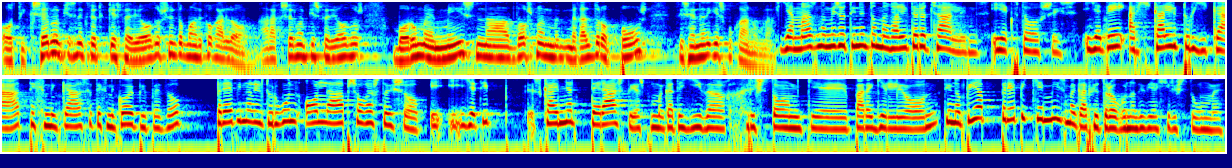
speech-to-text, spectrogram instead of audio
ότι ξέρουμε ποιες είναι οι εκτιωτικέ περιόδους είναι το μοναδικό καλό. Άρα, ξέρουμε ποιες περιόδους μπορούμε εμείς να δώσουμε μεγαλύτερο push στις ενέργειες που κάνουμε. Για μας, νομίζω ότι είναι το μεγαλύτερο challenge οι εκπτώσεις. Γιατί αρχικά λειτουργικά, τεχνικά, σε τεχνικό επίπεδο, πρέπει να λειτουργούν όλα άψογα στο e-shop. Ε, γιατί σκάει μια τεράστια ας πούμε, καταιγίδα χρηστών και παραγγελιών, την οποία πρέπει και εμείς με κάποιο τρόπο να τη διαχειριστούμε.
